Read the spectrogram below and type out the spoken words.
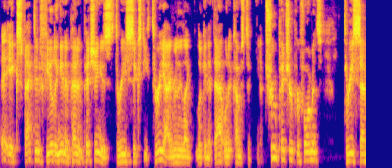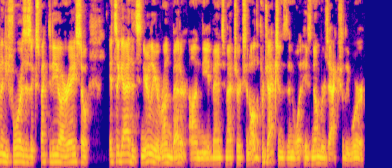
expected fielding independent pitching is 363. I really like looking at that when it comes to you know, true pitcher performance. 374 is his expected ERA. So it's a guy that's nearly a run better on the advanced metrics and all the projections than what his numbers actually were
